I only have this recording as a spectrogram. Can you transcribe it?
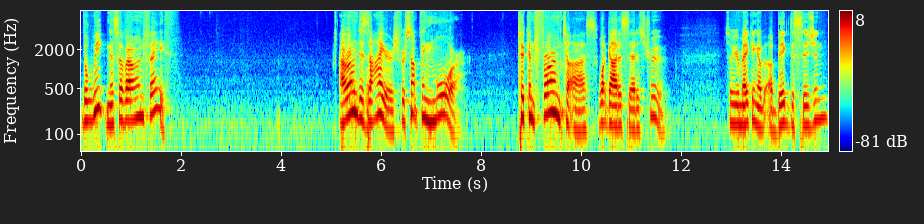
the weakness of our own faith. Our own desires for something more to confirm to us what God has said is true. So you're making a, a big decision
